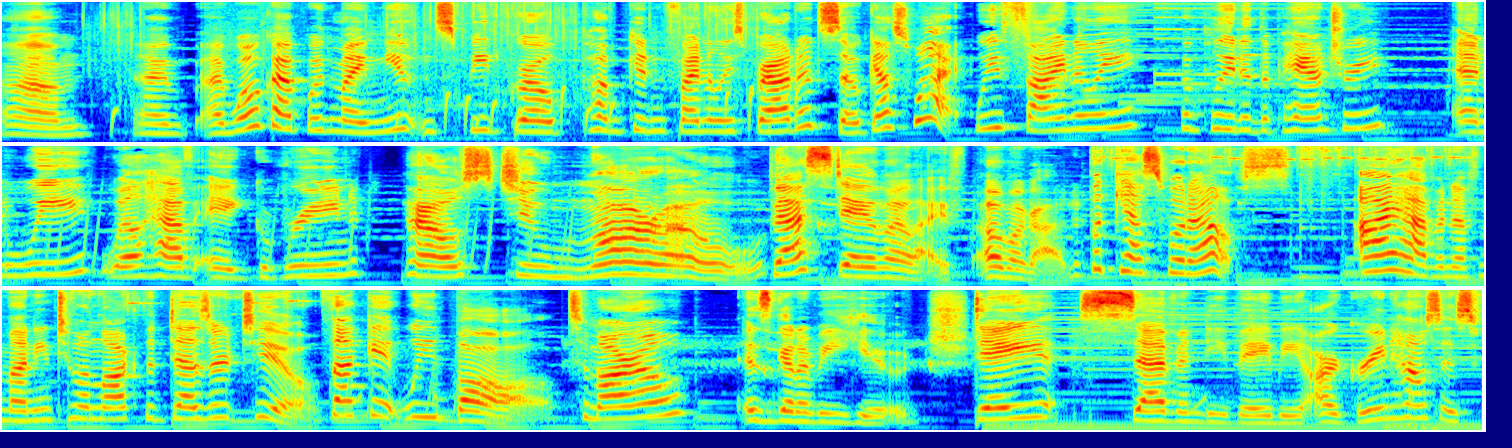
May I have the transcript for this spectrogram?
Um, I, I woke up with my mutant speed grow pumpkin finally sprouted, so guess what? We finally completed the pantry and we will have a greenhouse tomorrow. Best day of my life. Oh my god. But guess what else? I have enough money to unlock the desert too. Fuck it, we ball. Tomorrow, is gonna be huge. Day 70, baby. Our greenhouse is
